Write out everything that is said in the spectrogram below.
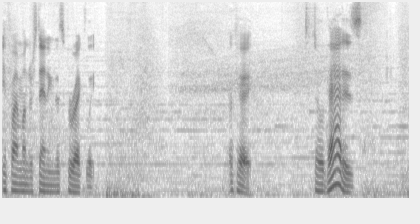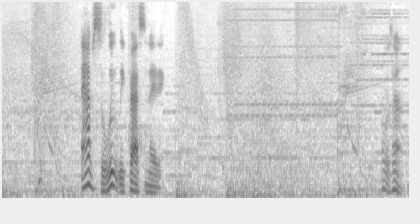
If I'm understanding this correctly. Okay. So that is... Absolutely fascinating. What was that?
